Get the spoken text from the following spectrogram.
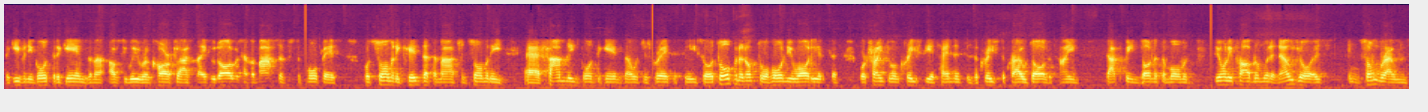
like even you go to the games, and uh, obviously we were in Cork last night, who'd always have a massive support base, but so many kids at the match and so many uh, families going to games now, which is great to see. So it's opening up to a whole new audience, and we're trying to increase the attendances, increase the crowds all the time. That's being done at the moment. The only problem with it now, Joe, is in some grounds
